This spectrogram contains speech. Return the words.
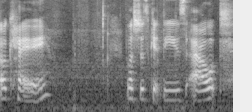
Okay. Let's just get these out.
